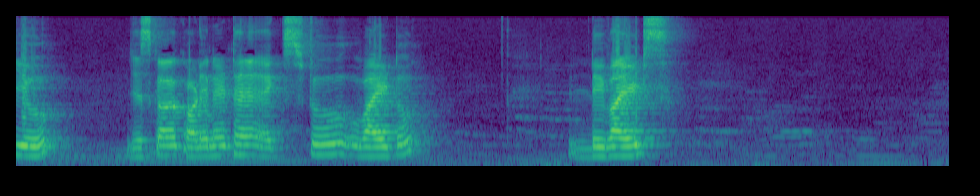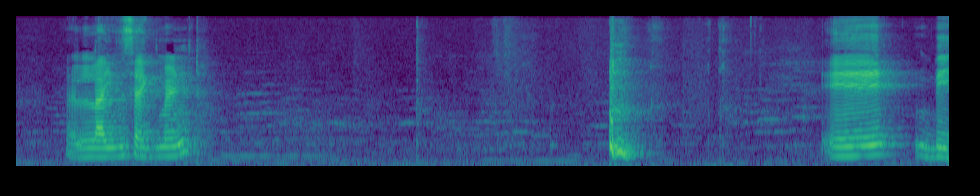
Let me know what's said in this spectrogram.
Q जिसका कोऑर्डिनेट है x two y two divides line segment A B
